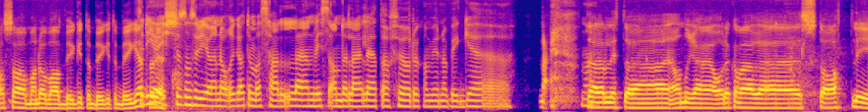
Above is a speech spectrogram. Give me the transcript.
og så har man da bare bygget og bygget og bygget. Så de gjør ikke sånn som de gjør i Norge, at du må selge en viss andel leiligheter før du kan begynne å bygge nei, det er litt uh, andre greier, og det kan være eh, statlig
